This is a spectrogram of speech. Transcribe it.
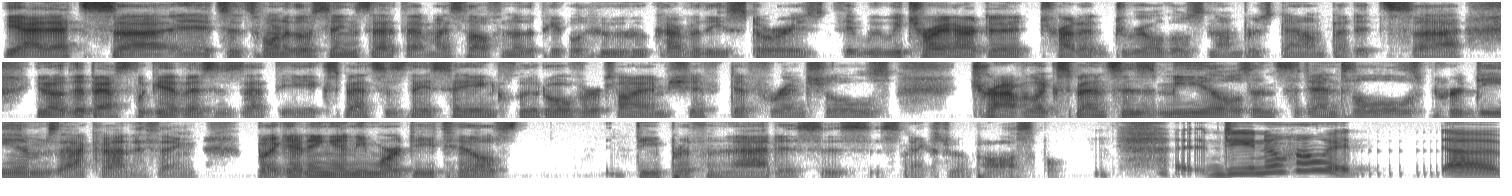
yeah, that's uh, it's it's one of those things that that myself and other people who who cover these stories we, we try hard to try to drill those numbers down, but it's uh, you know the best they'll give us is that the expenses they say include overtime, shift differentials, travel expenses meals, incidentals, per diems, that kind of thing. But getting any more details deeper than that is is, is next to impossible. Do you know how it uh,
